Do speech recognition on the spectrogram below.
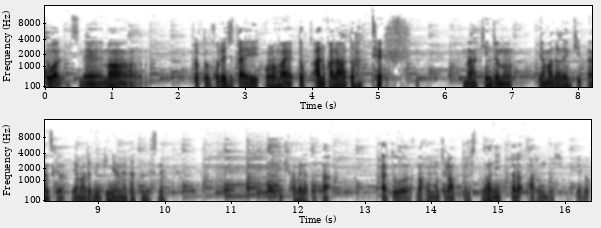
とはですね、まあ、ちょっとこれ自体、この前、どっかあるかなと思って まあ、近所のヤマダ電機行ったんですけど、ヤマダ電機にはなかったですね。ビックカメラとか、あとは、まあ、もちろんアップルストアに行ったらあるんでしょうけど、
